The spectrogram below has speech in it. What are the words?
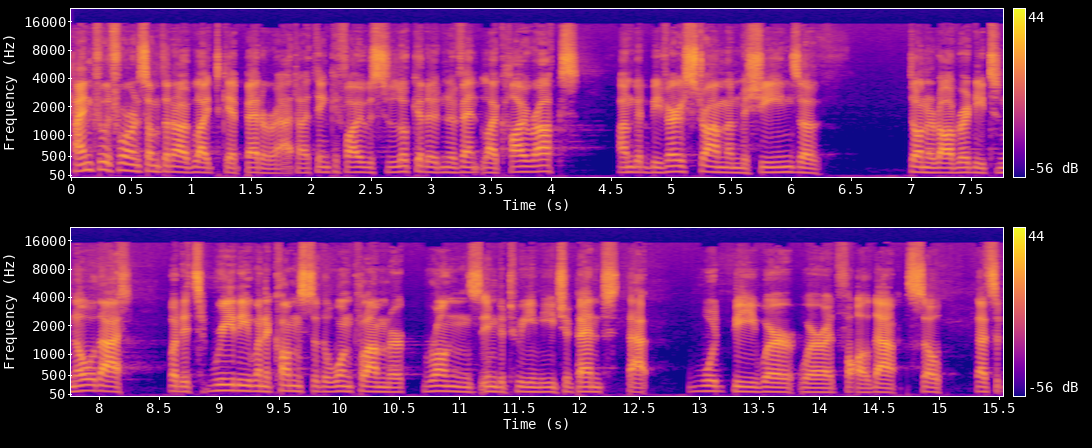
thankful for and something I'd like to get better at. I think if I was to look at an event like Hyrox, I'm going to be very strong on machines. I've done it already to know that. But it's really when it comes to the one kilometer runs in between each event that would be where where I'd fall down. So that's a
